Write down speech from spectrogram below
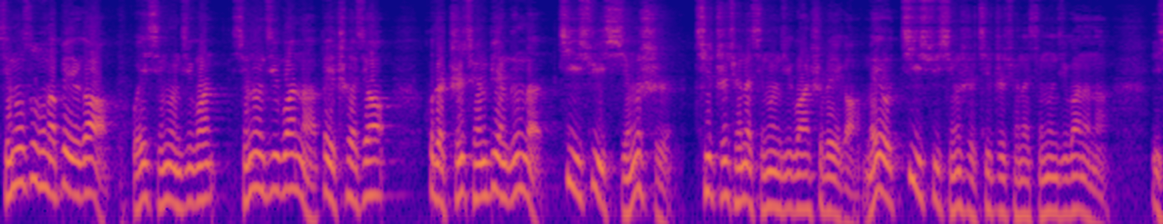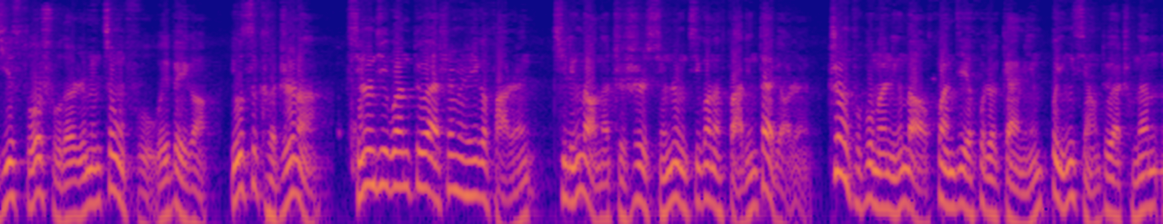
行政诉讼的被告为行政机关，行政机关呢被撤销或者职权变更的，继续行使其职权的行政机关是被告；没有继续行使其职权的行政机关的呢？以其所属的人民政府为被告，由此可知呢，行政机关对外身份是一个法人，其领导呢只是行政机关的法定代表人。政府部门领导换届或者改名，不影响对外承担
